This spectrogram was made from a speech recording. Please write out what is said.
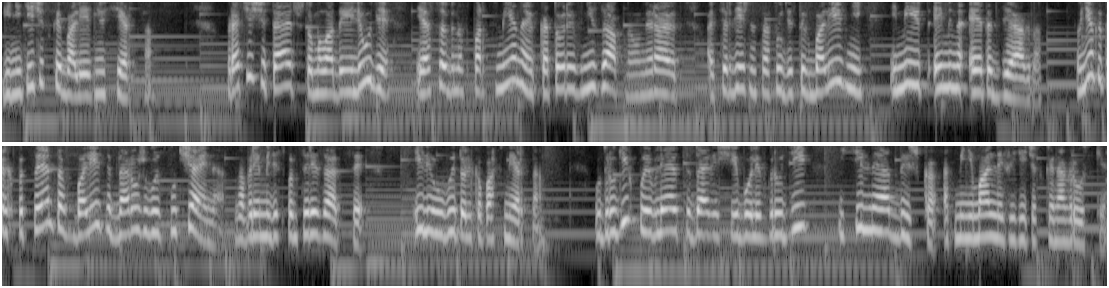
генетической болезнью сердца – Врачи считают, что молодые люди, и особенно спортсмены, которые внезапно умирают от сердечно-сосудистых болезней, имеют именно этот диагноз. У некоторых пациентов болезнь обнаруживают случайно, во время диспансеризации, или, увы, только посмертно. У других появляются давящие боли в груди и сильная отдышка от минимальной физической нагрузки.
